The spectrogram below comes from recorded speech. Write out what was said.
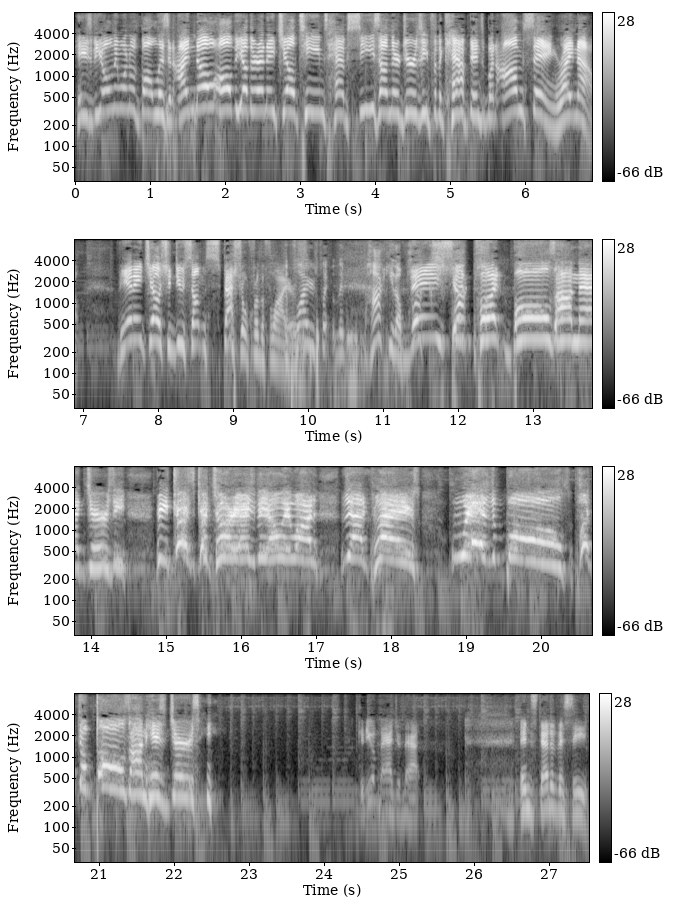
He's the only one with ball. Listen, I know all the other NHL teams have C's on their jersey for the captains, but I'm saying right now, the NHL should do something special for the Flyers. The Flyers play they, hockey though. They should put balls on that jersey because Couturier is the only one that plays with balls. Put the balls on his jersey. Can you imagine that? Instead of the C,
